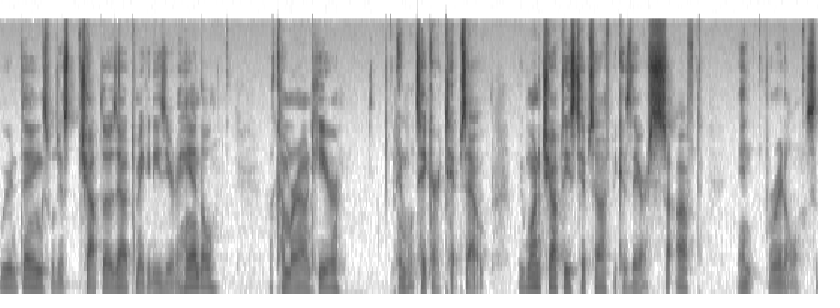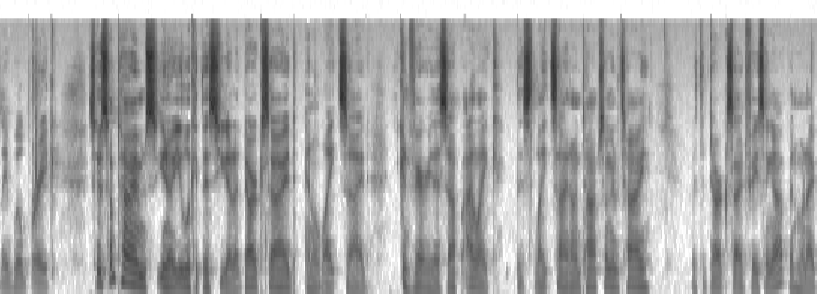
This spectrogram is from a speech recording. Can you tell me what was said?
weird things. We'll just chop those out to make it easier to handle. I'll come around here and we'll take our tips out. We want to chop these tips off because they are soft and brittle, so they will break. So sometimes, you know, you look at this, you got a dark side and a light side. You can vary this up. I like this light side on top, so I'm going to tie with the dark side facing up, and when I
